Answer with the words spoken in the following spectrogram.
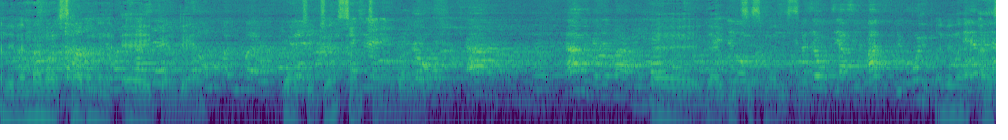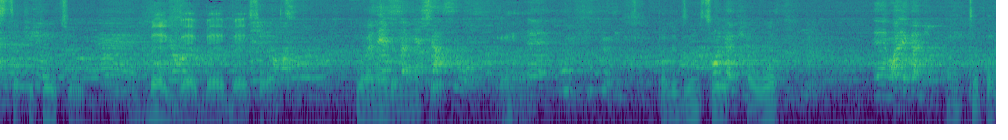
And then the man was having an egg and then wanted to drink something about it. Uh, diabetes medicine. And then I asked the people to beg, beg, beg, beg so that whoever the man said, you know. But they didn't, so on top of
